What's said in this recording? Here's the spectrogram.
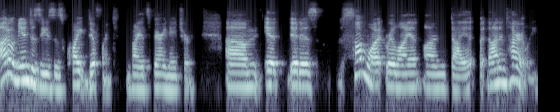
Autoimmune disease is quite different by its very nature. Um, it it is somewhat reliant on diet, but not entirely.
